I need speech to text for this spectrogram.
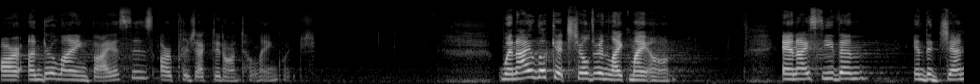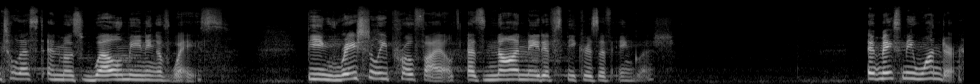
our underlying biases are projected onto language. When I look at children like my own, and I see them in the gentlest and most well meaning of ways, being racially profiled as non native speakers of English, it makes me wonder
